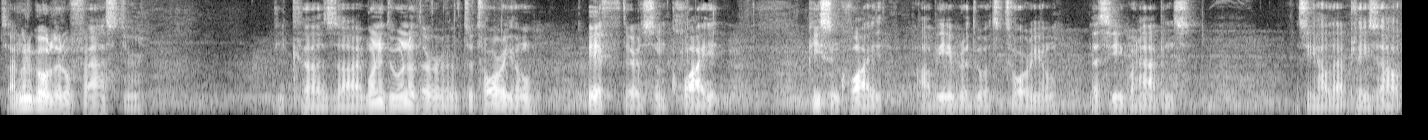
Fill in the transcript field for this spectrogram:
So I'm going to go a little faster because uh, I want to do another tutorial. If there's some quiet, peace and quiet, I'll be able to do a tutorial. Let's see what happens. Let's see how that plays out.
